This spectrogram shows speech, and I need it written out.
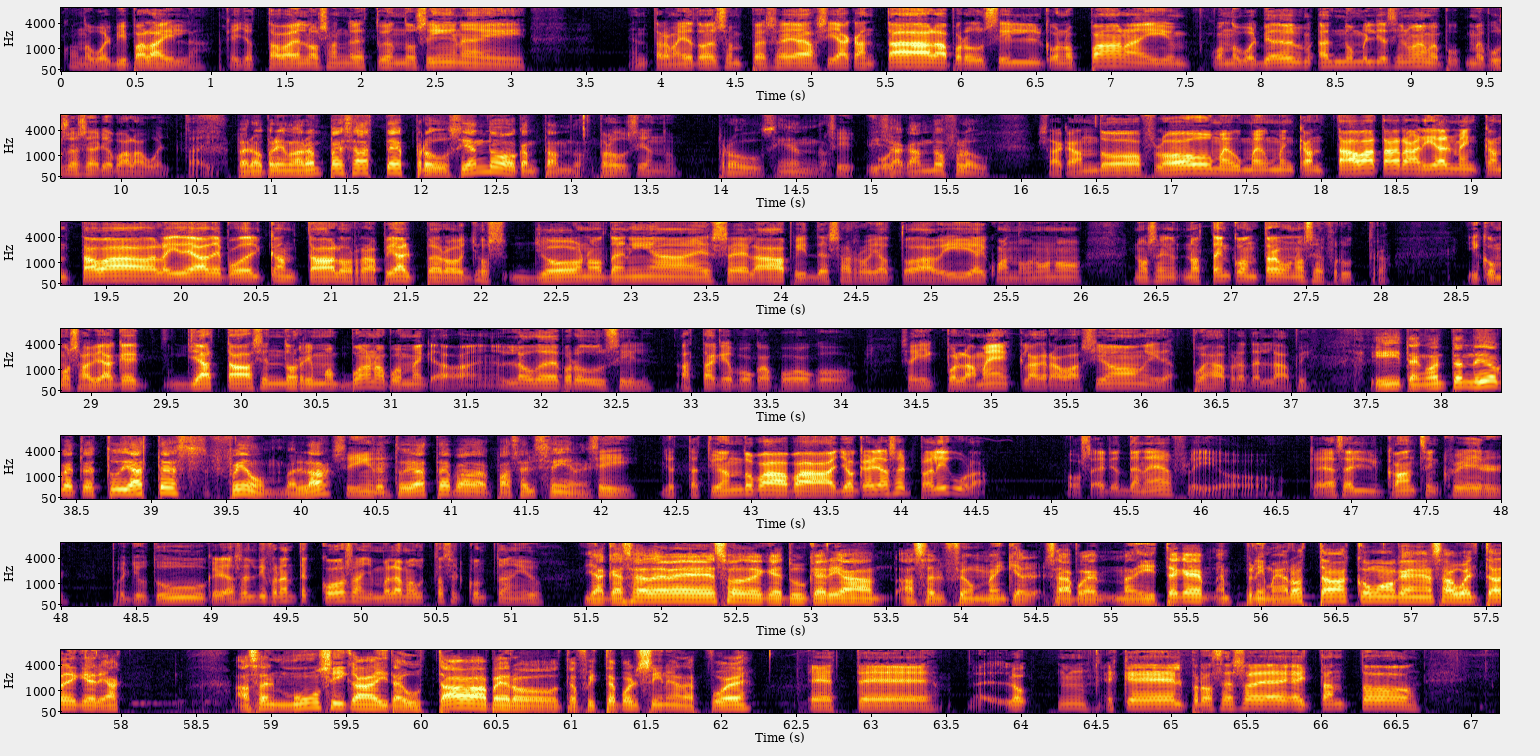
cuando volví para la isla, que yo estaba en Los Ángeles estudiando cine y entre medio de todo eso empecé así a cantar, a producir con los panas y cuando volví al al 2019 me, me puse serio para la vuelta ahí, Pero primero empezaste produciendo o cantando? produciendo. Produciendo. Sí, y full. sacando flow. sacando flow, me, me, me encantaba tararear, me encantaba la idea de poder cantar o rapear, pero yo, yo no tenía ese lápiz desarrollado todavía y cuando uno no, no, se, no está encontrado uno se frustra. Y como sabía que ya estaba haciendo ritmos buenos, pues me quedaba en el lado de producir, hasta que poco a poco seguí por la mezcla, grabación y después apretar el lápiz. Y tengo entendido que tú estudiaste film, ¿verdad? Cine. Tú estudiaste para hacer cine. Sí, yo estaba estudiando para... yo quería hacer películas, o series de Netflix, o quería ser content creator por YouTube, quería hacer diferentes cosas. Yo en verdad me gusta hacer contenido. ¿Y a qué se debe eso de que tú querías hacer filmmaker? O sea, pues me dijiste que primero estabas como que en esa vuelta de querías hacer música y te gustaba, pero te fuiste por cine después. Este, lo- mm, es que el proceso hay, hay tanto...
